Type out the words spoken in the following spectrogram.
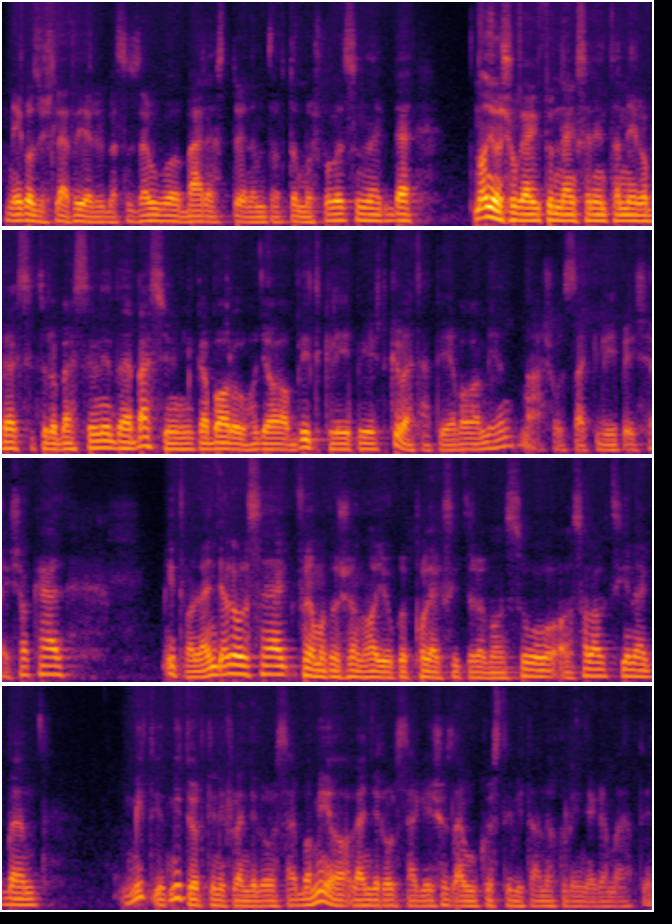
még az is lehet, hogy előbb lesz az EU-val, bár ezt nem tartom most valószínűleg, de nagyon sokáig tudnánk szerintem még a Brexitről beszélni, de beszéljünk inkább arról, hogy a brit kilépést követheti-e valamilyen más ország kilépése is akár. Itt van Lengyelország, folyamatosan halljuk, hogy Polexitről van szó a szalagcímekben. Mit, mi történik Lengyelországban? Mi a Lengyelország és az EU közti vitának a lényege, Máté?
